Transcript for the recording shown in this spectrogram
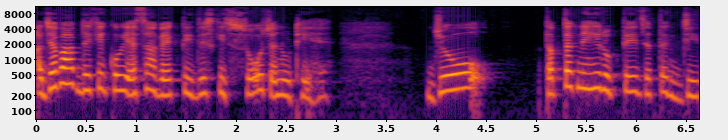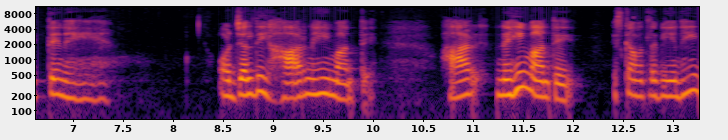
जब आप देखें कोई ऐसा व्यक्ति जिसकी सोच अनूठी है, जो तब तक नहीं रुकते जब तक जीतते नहीं हैं और जल्दी हार नहीं मानते। हार नहीं मानते, इसका मतलब ये नहीं,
